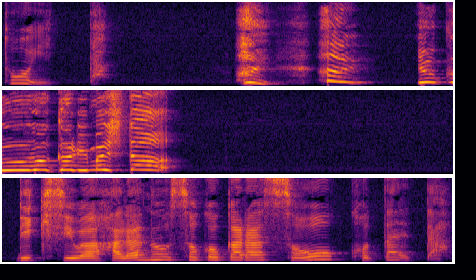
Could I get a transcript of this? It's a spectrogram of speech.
と言っ。はい、はい、よくわかりました。力士は腹の底からそう答えた。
